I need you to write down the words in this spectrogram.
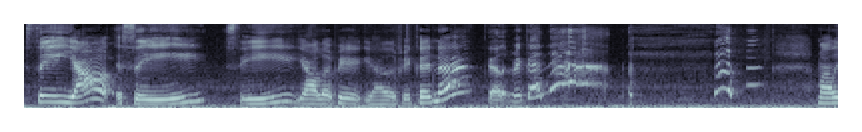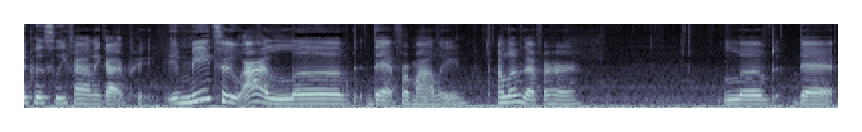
see y'all. See, see y'all up here. Y'all up here cutting up. Y'all up here cutting up. Molly Pusley finally got picked. Me too. I loved that for Molly. I love that for her. Loved that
